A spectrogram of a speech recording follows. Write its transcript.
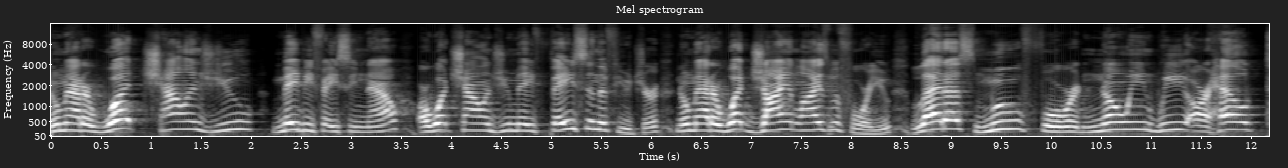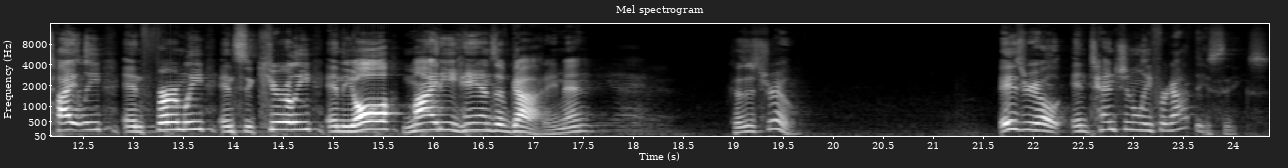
No matter what challenge you may be facing now or what challenge you may face in the future, no matter what giant lies before you, let us move forward knowing we are held tightly and firmly and securely in the almighty hands of God. Amen? Because it's true. Israel intentionally forgot these things.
